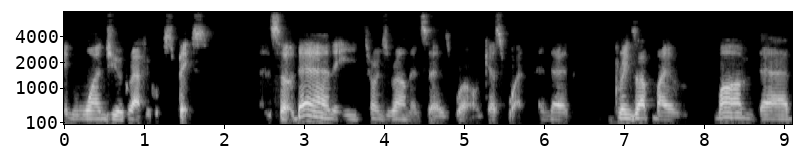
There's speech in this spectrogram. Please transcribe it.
in one geographical space. And so then he turns around and says, well, guess what? And then brings up my mom, dad,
